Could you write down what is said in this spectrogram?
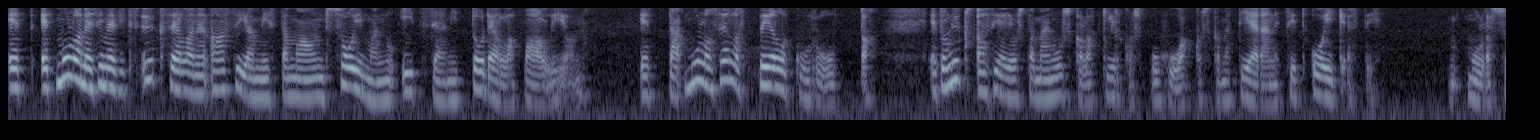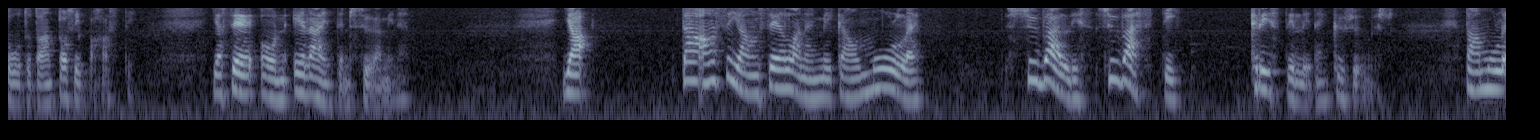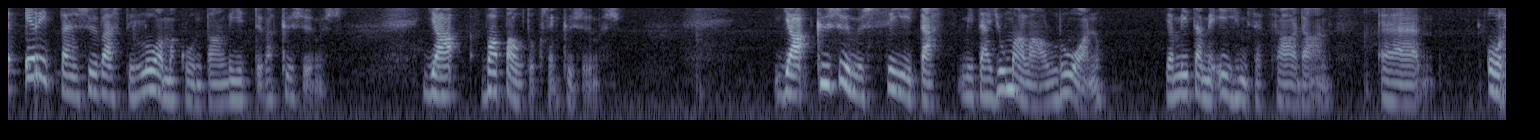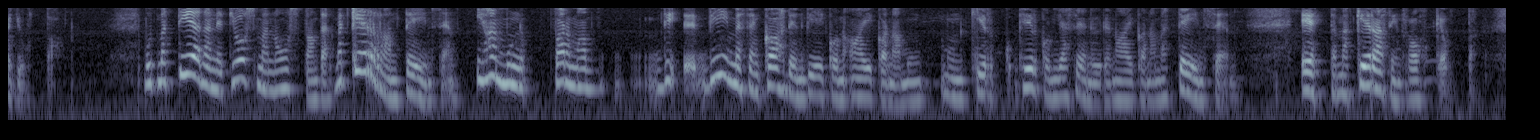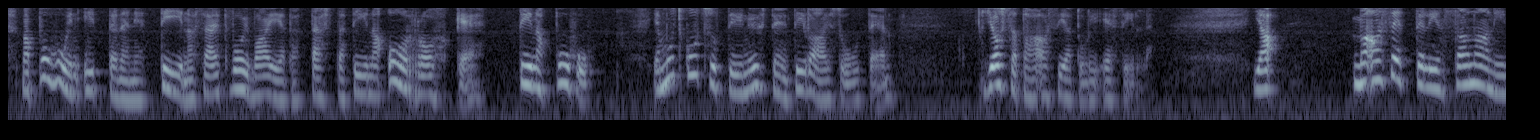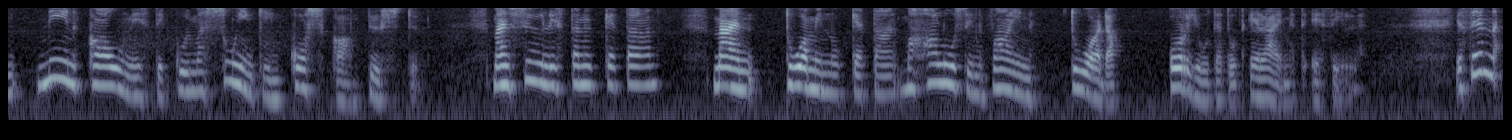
Et, et mulla on esimerkiksi yksi sellainen asia, mistä mä oon soimannut itseäni todella paljon, että mulla on sellaista pelkuruutta, että on yksi asia, josta mä en uskalla kirkos puhua, koska mä tiedän, että sit oikeasti mulle suututaan tosi pahasti. Ja se on eläinten syöminen. Ja tämä asia on sellainen, mikä on mulle syvällis, syvästi kristillinen kysymys. Tämä on mulle erittäin syvästi luomakuntaan liittyvä kysymys ja vapautuksen kysymys. Ja kysymys siitä, mitä Jumala on luonut ja mitä me ihmiset saadaan ää, orjuuttaa. Mutta mä tiedän, että jos mä nostan tämän, mä kerran tein sen, ihan mun varmaan vi, viimeisen kahden viikon aikana, mun, mun kirkko, kirkon jäsenyyden aikana, mä tein sen, että mä keräsin rohkeutta. Mä puhuin itselleni, että Tiina, sä et voi vaieta tästä. Tiina, on rohkea. Tiina, puhu. Ja mut kutsuttiin yhteen tilaisuuteen, jossa tämä asia tuli esille. Ja mä asettelin sanani niin kauniisti kuin mä suinkin koskaan pystyn. Mä en syyllistänyt ketään, mä en tuominnut ketään, mä halusin vain tuoda orjuutetut eläimet esille. Ja sen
